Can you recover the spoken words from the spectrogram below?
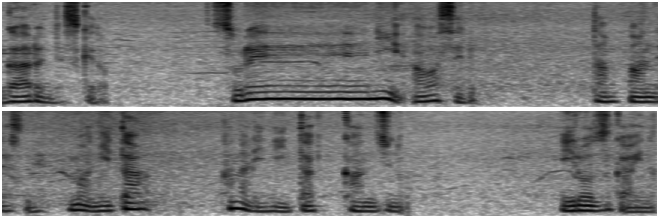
があるんですけどそれに合わせる短パンですね。まあ似たかなり似た感じの色使いの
